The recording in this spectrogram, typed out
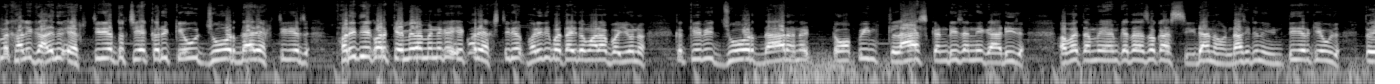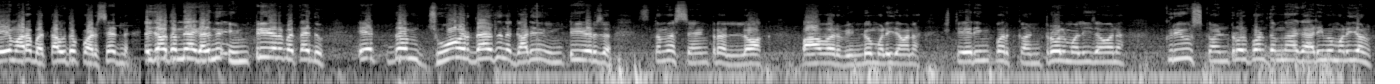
મેં ખાલી ગાડીનું એક્સટિરિયર તો ચેક કર્યું, કેવું જોરદાર એક્સટિરિયર છે. ફરીથી એકવાર કેમેરામેનને કહી એકવાર એક્સટિરિયર ફરીથી બતાવી દો મારા ભાઈઓને, કે કેવી જોરદાર અને ટોપ ઇન ક્લાસ કન્ડિશનની ગાડી છે. હવે તમે એમ કહેતા હશો કે આ સીડાન હોન્ડા સિટીનું ઇન્ટિરિયર કેવું છે? તો એ મારે બતાવવું તો પડશે જ ને. લઈ જાઓ, તમને આ ગાડીનું ઇન્ટિરિયર બતાવી દઉં. એકદમ જોરદાર છે ને ગાડીનું ઇન્ટિરિયર છે. તમને સેન્ટ્રલ લોક પાવર વિન્ડો મળી જવાના. સ્ટેરિંગ પર કંટ્રોલ મળી જવાના. ક્રુઝ કંટ્રોલ પણ તમને આ ગાડીમાં મળી જવાનું.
